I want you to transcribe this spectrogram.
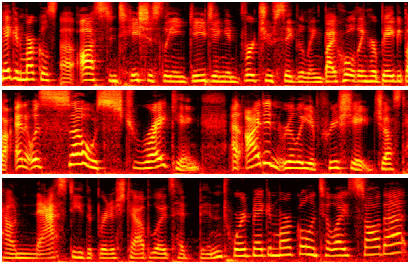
Meghan Markle's uh, ostentatiously engaging in virtue signaling by holding her baby bump, and it was so striking. And I didn't really appreciate just how nasty the British tabloids had been toward Meghan Markle until I saw that.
